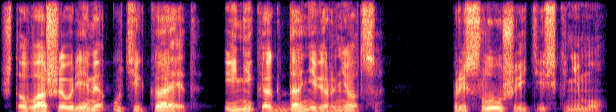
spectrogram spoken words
что ваше время утекает и никогда не вернется. Прислушайтесь к нему.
